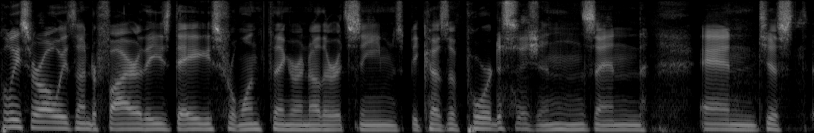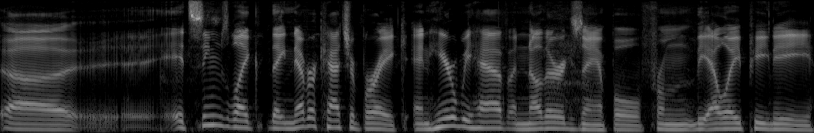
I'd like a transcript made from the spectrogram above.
Police are always under fire these days for one thing or another it seems because of poor decisions and and just uh, it seems like they never catch a break and here we have another example from the LAPD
